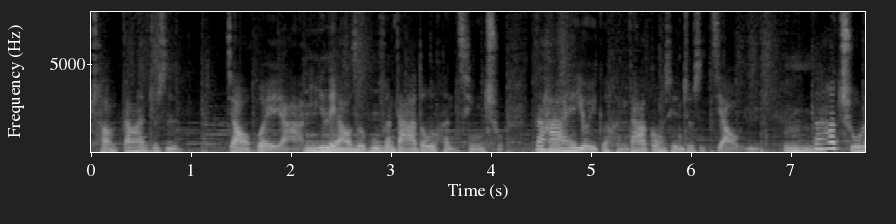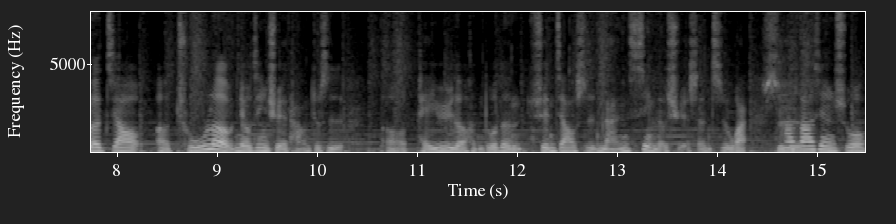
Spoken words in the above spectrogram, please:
创，当然就是教会呀、啊、医疗这部分，大家都很清楚。嗯、那他还有一个很大的贡献就是教育，嗯，那他除了教，呃，除了牛津学堂，就是。呃，培育了很多的宣教是男性的学生之外，他发现说，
